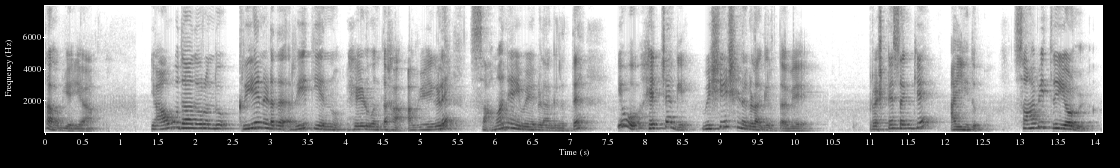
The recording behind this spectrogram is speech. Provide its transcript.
ಕಾವ್ಯಯ ಯಾವುದಾದರೊಂದು ಕ್ರಿಯೆ ನಡೆದ ರೀತಿಯನ್ನು ಹೇಳುವಂತಹ ಅವ್ಯಯಗಳೇ ಸಾಮಾನ್ಯ ಅವ್ಯಯಗಳಾಗಿರುತ್ತೆ. ಇವು ಹೆಚ್ಚಾಗಿ ವಿಶೇಷಣಗಳಾಗಿರ್ತವೆ. ಪ್ರಶ್ನೆ ಸಂಖ್ಯೆ ಐದು. ಸಾವಿತ್ರಿಯೋಳ್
